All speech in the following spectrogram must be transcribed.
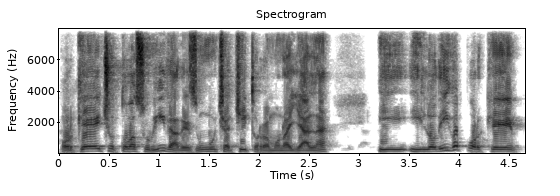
porque ha hecho toda su vida desde un muchachito Ramón Ayala. Y, lo digo porque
